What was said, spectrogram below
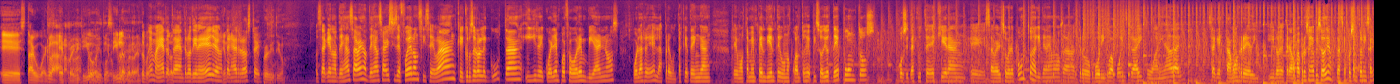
eh, Star Wars Claro, es no, prohibitivo, es prohibitivo, imposible, pero prohibitivo. obviamente, No, pues, imagínate, esta gente lo tiene ellos, está en el roster. prohibitivo. O sea que nos dejan saber, nos dejan saber si se fueron, si se van, qué cruceros les gustan y recuerden por favor enviarnos por las redes las preguntas que tengan. Tenemos también pendiente unos cuantos episodios de puntos, cositas que ustedes quieran eh, saber sobre puntos. Aquí tenemos a nuestro Boricua Point Guy, Juan y Nadal. O sea que estamos ready y los esperamos para el próximo episodio. Gracias por sintonizar.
